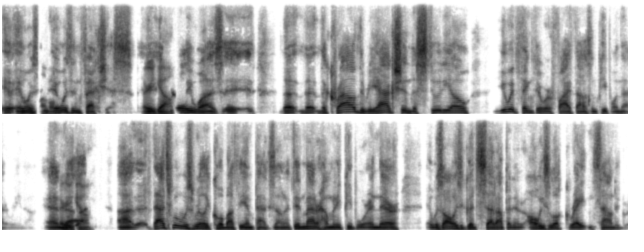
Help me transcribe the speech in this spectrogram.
It, it was level. it was infectious. There you It- go. It really was. It- it- the the the crowd, the reaction, the studio. You would think there were five thousand people in that arena, and There you uh, go. uh, that's what was really cool about the impact zone. It didn't matter how many people were in there. It was always a good setup, and it always looked great and sounded great.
